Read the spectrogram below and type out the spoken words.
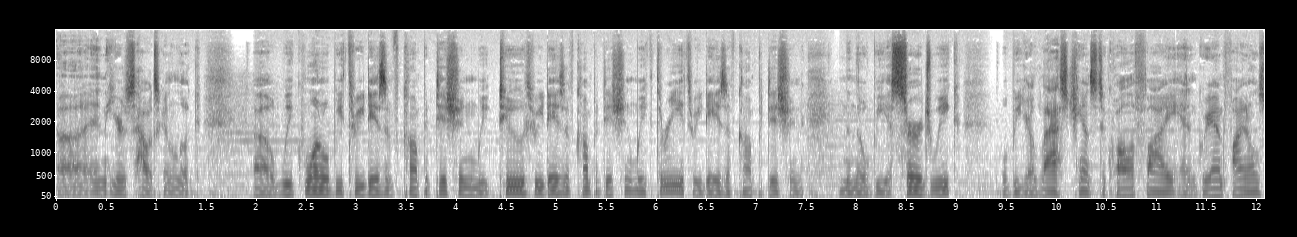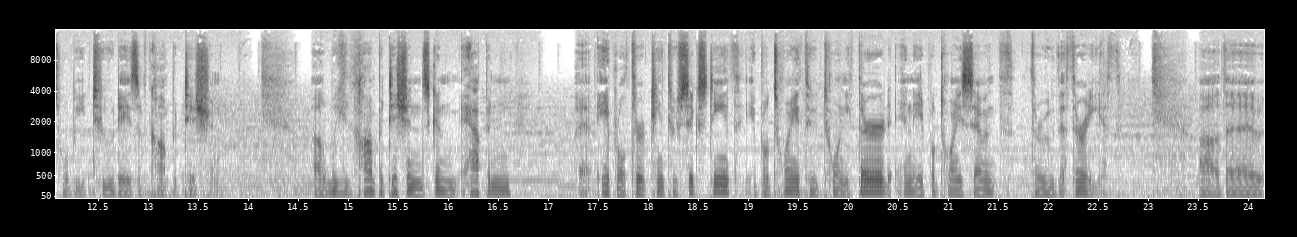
Uh, and here's how it's going to look. Uh, week one will be three days of competition. Week two, three days of competition. Week three, three days of competition. And then there will be a surge week, will be your last chance to qualify, and grand finals will be two days of competition. Uh, weekly competition is going to happen April 13th through 16th, April 20th through 23rd, and April 27th through the 30th. Uh, the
